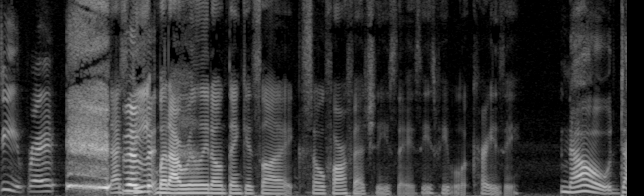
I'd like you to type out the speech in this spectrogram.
deep, right? That's deep, but I really don't think it's like so far fetched these days. These people are crazy. No, do-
